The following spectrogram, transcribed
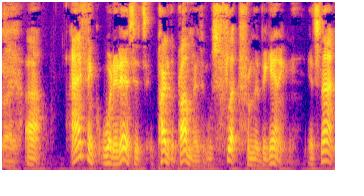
Right. Uh, I think what it is, it's part of the problem is it was flipped from the beginning. It's not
